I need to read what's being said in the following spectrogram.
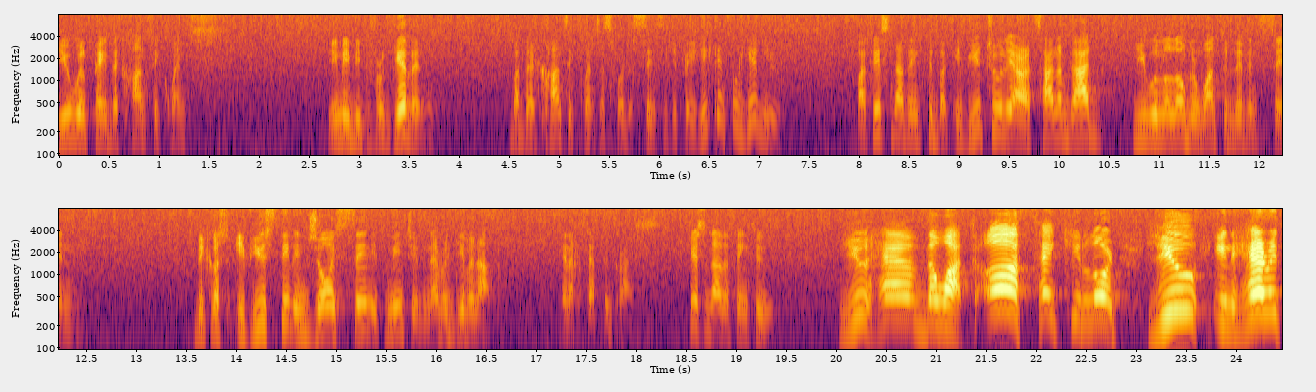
You will pay the consequence. You may be forgiven, but there are consequences for the sins that you pay. He can forgive you, but it's nothing to. But if you truly are a son of God, you will no longer want to live in sin. Because if you still enjoy sin, it means you've never given up and accepted Christ. Here's another thing, too. You have the what? Oh, thank you, Lord. You inherit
